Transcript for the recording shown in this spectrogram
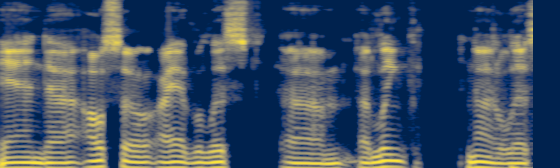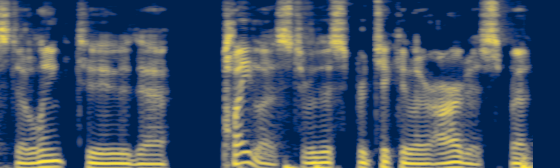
And uh, also, I have a list, um, a link, not a list, a link to the playlist for this particular artist. But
